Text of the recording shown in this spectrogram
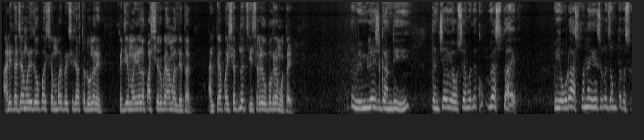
आणि त्याच्यामध्ये जवळपास शंभरपेक्षा जास्त डोनर आहेत का जे महिन्याला पाचशे रुपये आम्हाला देतात. आणि त्या पैशातनंच हे सगळे उपक्रम होत आहेत. आता विमलेश गांधी त्यांच्या व्यवसायामध्ये खूप व्यस्त आहेत. एवढं असताना हे सगळं जमतं कसं?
